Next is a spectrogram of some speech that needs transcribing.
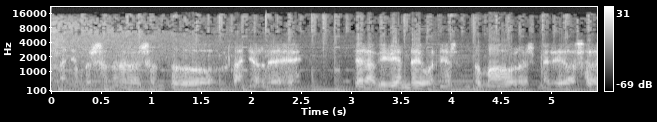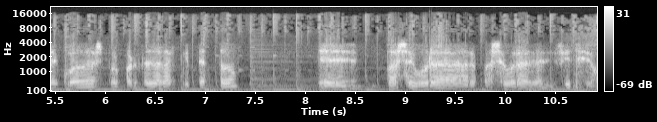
un daño personal, son todos daños de, de la vivienda y bueno, ya se han tomado las medidas adecuadas por parte del arquitecto eh, para asegurar para asegurar el edificio.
